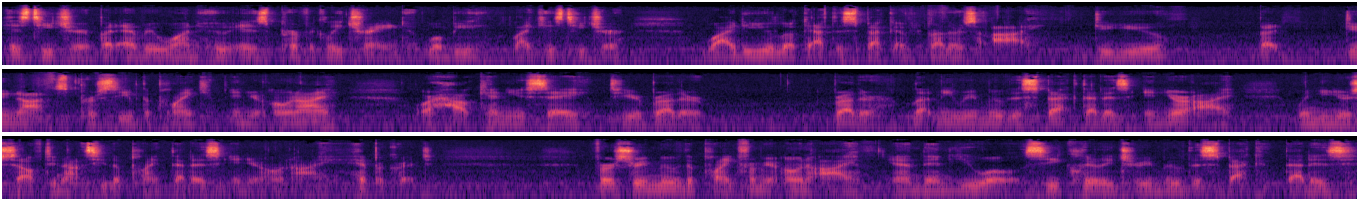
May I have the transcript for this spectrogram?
his teacher, but everyone who is perfectly trained will be like his teacher. Why do you look at the speck of your brother's eye? Do you, but do not perceive the plank in your own eye? Or how can you say to your brother, Brother, let me remove the speck that is in your eye, when you yourself do not see the plank that is in your own eye? Hypocrite. First, remove the plank from your own eye, and then you will see clearly to remove the speck that is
